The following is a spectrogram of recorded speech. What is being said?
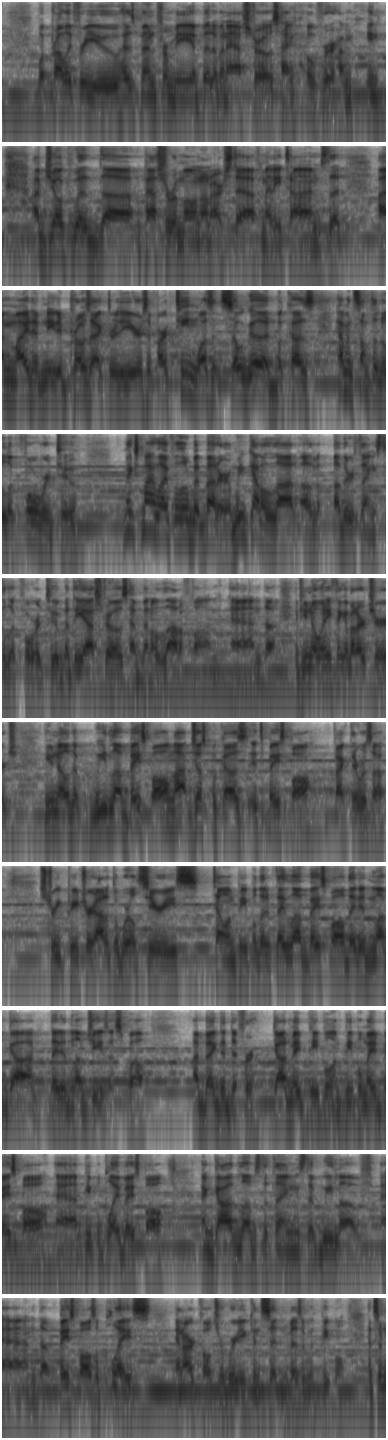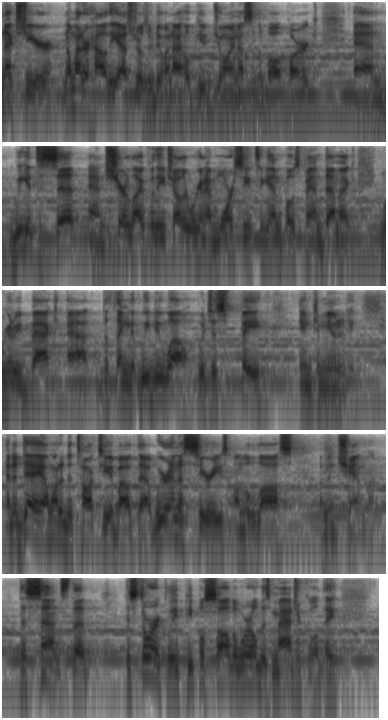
what probably for you has been for me a bit of an Astros hangover. I mean, I've joked with uh, Pastor Ramon on our staff many times that I might have needed Prozac through the years if our team wasn't so good because having something to look forward to makes my life a little bit better. And we've got a lot of other things to look forward to, but the Astros have been a lot of fun. And uh, if you know anything about our church, you know that we love baseball, not just because it's baseball. In fact, there was a street preacher out at the World Series telling people that if they love baseball, they didn't love God, they didn't love Jesus. Well, I beg to differ. God made people, and people made baseball, and people play baseball. And God loves the things that we love. And uh, baseball is a place in our culture where you can sit and visit with people. And so next year, no matter how the Astros are doing, I hope you join us at the ballpark. And we get to sit and share life with each other. We're going to have more seats again post pandemic. And we're going to be back at the thing that we do well, which is faith in community. And today I wanted to talk to you about that. We're in a series on the loss of enchantment. The sense that historically people saw the world as magical. They,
